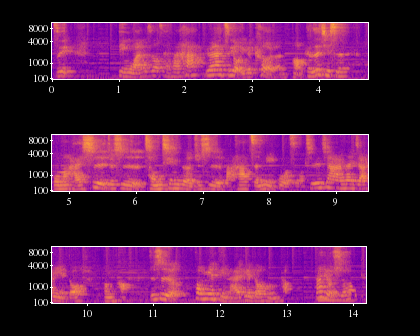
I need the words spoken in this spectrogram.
只顶完了之后才发现，哈，原来只有一个客人哈。可是其实我们还是就是重新的，就是把它整理过之后，其实现在那家店也都很好，就是后面顶来的店都很好。那有时候电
